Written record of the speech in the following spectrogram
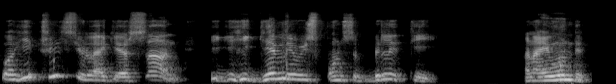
"Well, he treats you like your son. He, he gave me responsibility, and I owned it.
